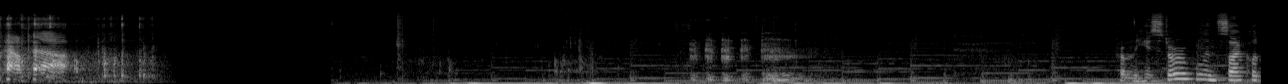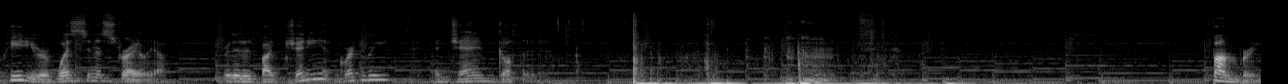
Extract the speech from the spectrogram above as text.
pow pow. From the Historical Encyclopedia of Western Australia, edited by Jenny Gregory and Jan Gothard. Bunbury.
